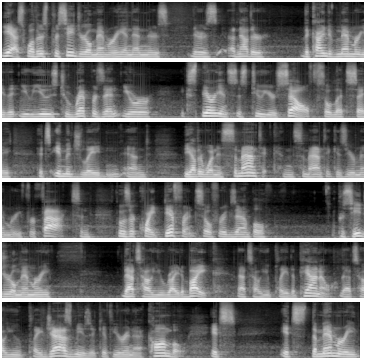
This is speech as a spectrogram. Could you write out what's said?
Yes, well, there's procedural memory, and then there's, there's another, the kind of memory that you use to represent your experiences to yourself. So let's say it's image laden, and the other one is semantic, and semantic is your memory for facts, and those are quite different. So, for example, procedural memory, that's how you ride a bike, that's how you play the piano, that's how you play jazz music if you're in a combo. It's, it's the memory,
